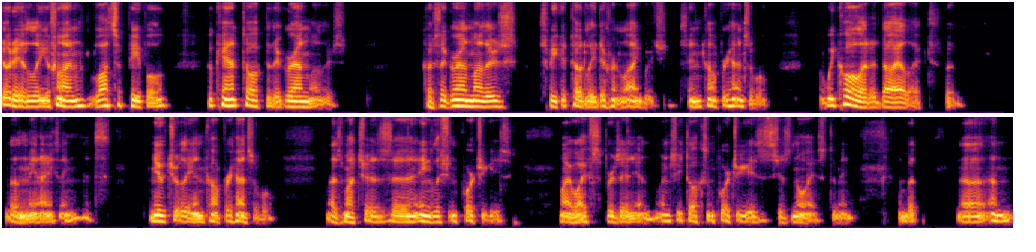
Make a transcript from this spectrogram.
go to Italy, you find lots of people who can't talk to their grandmothers because their grandmothers speak a totally different language. It's incomprehensible. We call it a dialect, but it doesn't mean anything. It's mutually incomprehensible as much as uh, English and Portuguese. My wife's Brazilian. When she talks in Portuguese, it's just noise to me. But uh, and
